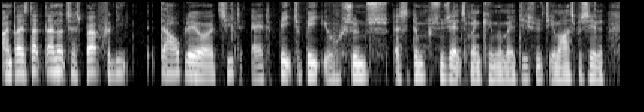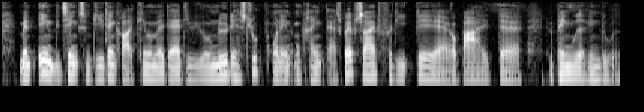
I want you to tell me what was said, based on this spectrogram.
Andreas, der, der er nødt til at spørge, fordi der oplever jeg tit, at B2B jo synes, altså dem synes jeg altid, man kæmper med, de synes, de er meget specielle. Men en af de ting, som de i den grad kæmper med, det er, at de vil jo nødt have slutbrugerne ind omkring deres website, fordi det er jo bare et, øh, det er penge ud af vinduet.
